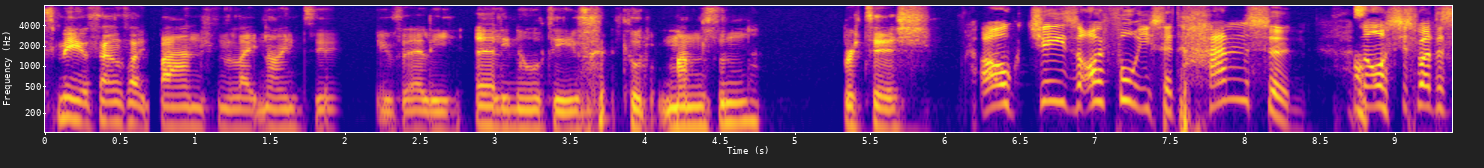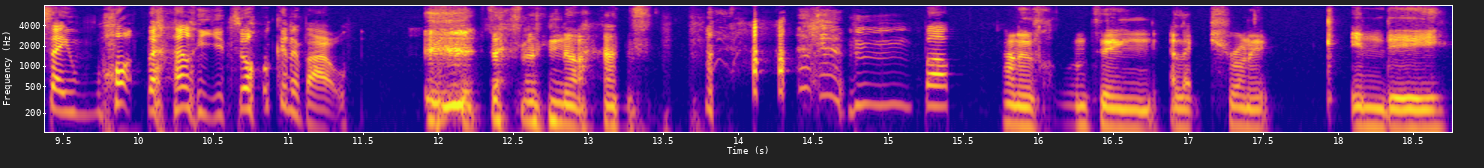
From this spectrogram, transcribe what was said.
to me, it sounds like a band from the late nineties, early early noughties called Mansun, British. Oh, jeez, I thought you said Hanson. And I was just about to say, what the hell are you talking about? Definitely not Hanson. But Kind of haunting electronic indie,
